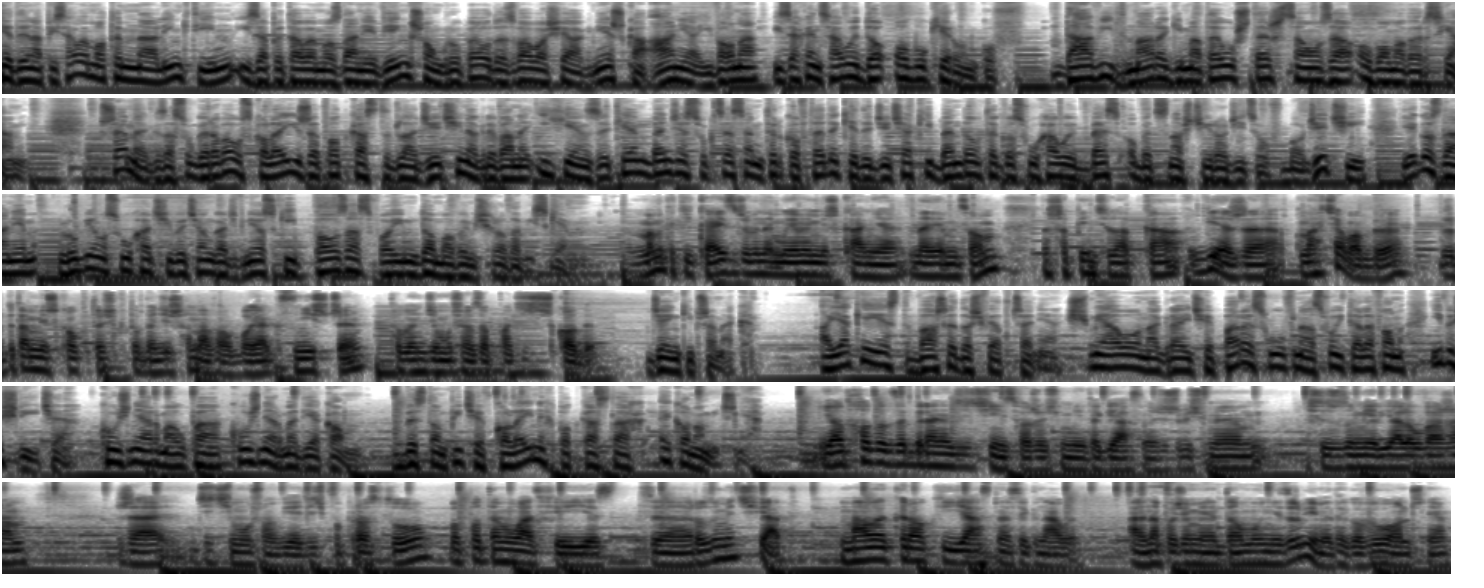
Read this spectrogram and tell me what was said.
Kiedy napisałem o tym na LinkedIn i zapytałem o zdanie większą grupę, odezwała się Agnieszka, Ania, Iwona i zachęcały do obu kierunków. Dawid, Marek i Mateusz też są za oboma wersjami. Przemek zasugerował z kolei, że podcast dla dzieci nagrywany ich językiem będzie sukcesem tylko wtedy, kiedy dzieciaki będą tego słuchały bez obecności rodziców, bo dzieci, jego zdaniem, lubią słuchać i wyciągać wnioski poza swoim domowym środowiskiem. Mamy taki case, że wynajmujemy mieszkanie najemcom. Nasza pięciolatka wie, że ona chciałaby, żeby tam mieszkał ktoś, kto będzie szanował, bo jak zniszczy, to będzie musiał zapłacić szkody. Dzięki Przemek. A jakie jest Wasze doświadczenie? Śmiało nagrajcie parę słów na swój telefon i wyślijcie. Kuźniar małpa kuźniarmedia.com. Wystąpicie w kolejnych podcastach ekonomicznie. Ja odchodzę od zabierania dzieciństwa, żebyśmy mieli tak jasność, żebyśmy się zrozumieli, ale uważam, że dzieci muszą wiedzieć po prostu, bo potem łatwiej jest e, rozumieć świat. Małe kroki, jasne sygnały, ale na poziomie domu nie zrobimy tego wyłącznie.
